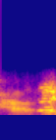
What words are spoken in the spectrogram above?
ಹೌದು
